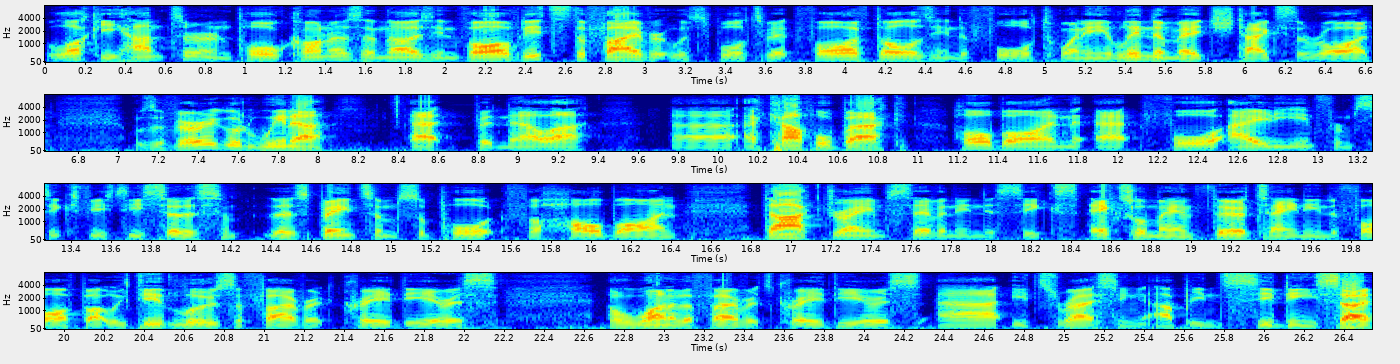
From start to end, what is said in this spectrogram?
Lockie Hunter and Paul Connors and those involved. It's the favourite with Sportsbet, five dollars into four twenty. Linda Meech takes the ride. Was a very good winner at Benalla uh, a couple back. Holbein at 480 in from 650, so there's, some, there's been some support for Holbein. Dark Dream 7 into 6, Exelman 13 into 5, but we did lose the favourite, Creaderis, or one of the favourites, Creaderis. Uh, it's racing up in Sydney. So,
